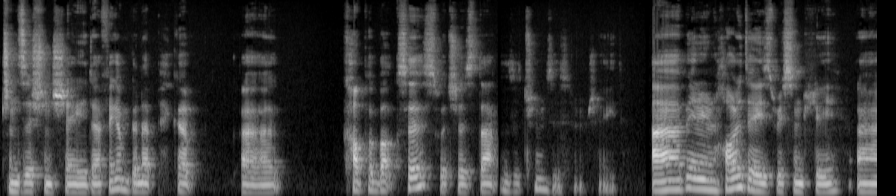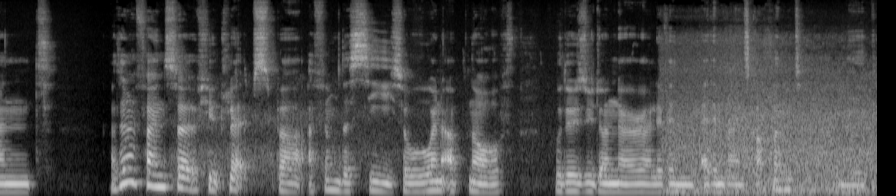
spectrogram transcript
transition shade. I think I'm gonna pick up uh, copper boxes, which is that is a transition shade. I've been in holidays recently and I don't know if I insert a few clips, but I filmed the sea, so we went up north for those who don't know, I live in Edinburgh in Scotland, in the UK.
